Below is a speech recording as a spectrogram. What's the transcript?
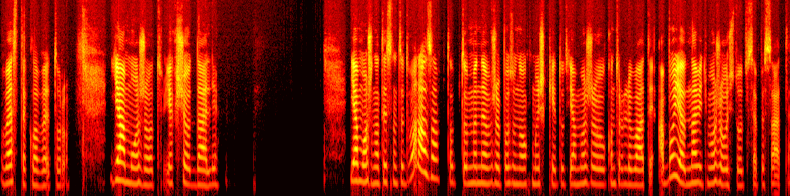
вести клавіатуру. Я можу, от, якщо далі, я можу натиснути два рази, тобто в мене вже позунок мишки, тут я можу контролювати, або я навіть можу ось тут все писати.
